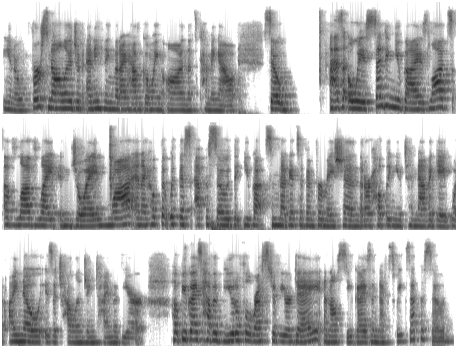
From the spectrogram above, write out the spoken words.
you know first knowledge of anything that i have going on that's coming out so as always, sending you guys lots of love, light, and joy. Mwah. And I hope that with this episode that you got some nuggets of information that are helping you to navigate what I know is a challenging time of year. Hope you guys have a beautiful rest of your day, and I'll see you guys in next week's episode.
